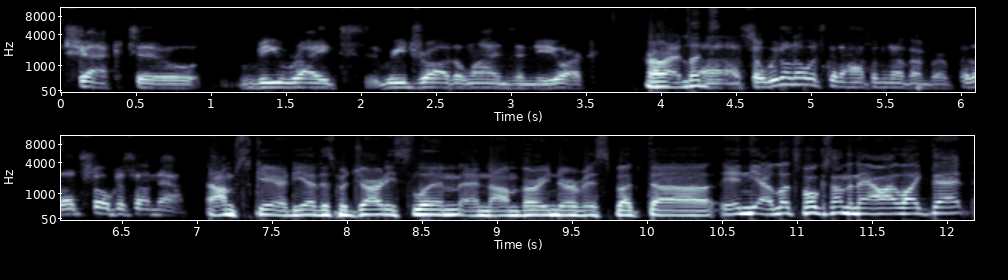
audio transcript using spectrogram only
check to rewrite, redraw the lines in New York. All right. Let's. Uh, so we don't know what's going to happen in November, but let's focus on now. I'm scared. Yeah, this majority slim, and I'm very nervous. But uh, and yeah, let's focus on the now. I like that.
